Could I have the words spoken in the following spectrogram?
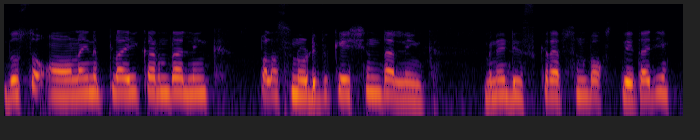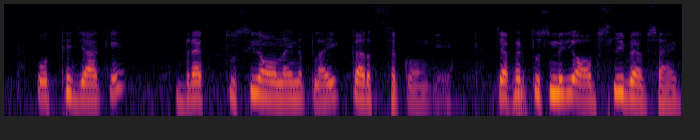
ਦੋਸਤੋ ਆਨਲਾਈਨ ਅਪਲਾਈ ਕਰਨ ਦਾ ਲਿੰਕ ਪਲੱਸ ਨੋਟੀਫਿਕੇਸ਼ਨ ਦਾ ਲਿੰਕ ਮੈਨੇ ਡਿਸਕ੍ਰਿਪਸ਼ਨ ਬਾਕਸ ਦਿੱਤਾ ਜੀ। ਉੱਥੇ ਜਾ ਕੇ ਡਾਇਰੈਕਟ ਤੁਸੀਂ ਆਨਲਾਈਨ ਅਪਲਾਈ ਕਰ ਸਕੋਗੇ। ਜਾਂ ਫਿਰ ਤੁਸੀਂ ਮੇਰੀ ਆਫਸਲੀ ਵੈਬਸਾਈਟ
